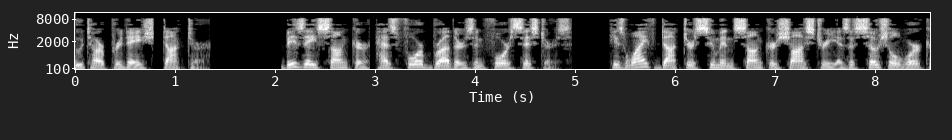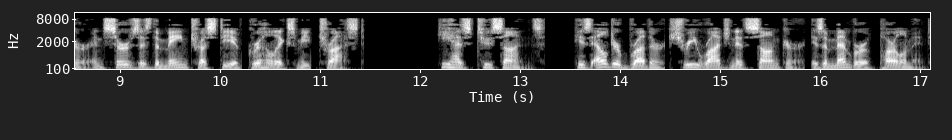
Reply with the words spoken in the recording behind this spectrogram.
Uttar Pradesh, Dr. Vijay Sonkar has four brothers and four sisters. His wife Dr. Suman Sonkar Shastri is a social worker and serves as the main trustee of Grihalakshmi Trust. He has two sons. His elder brother Shri Rajnath Sonkar is a member of parliament.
